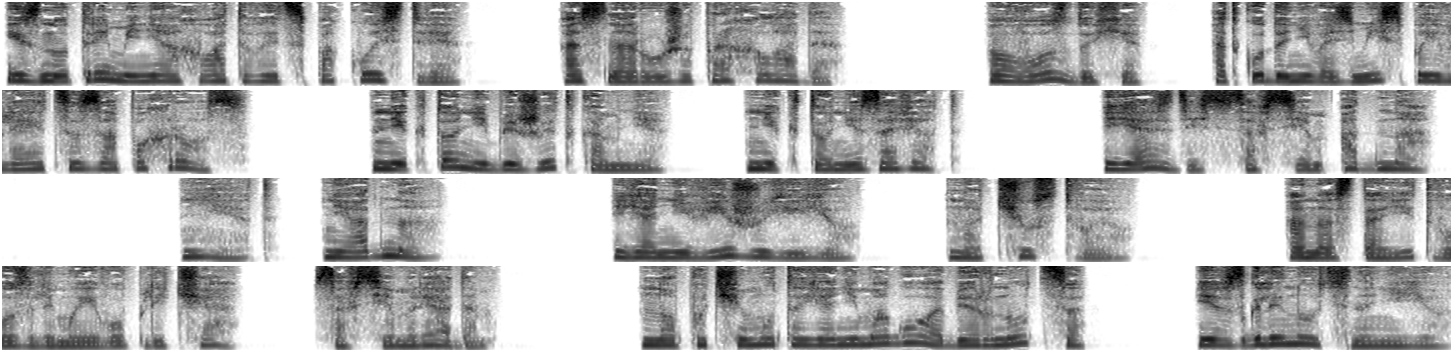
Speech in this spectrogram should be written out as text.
Изнутри меня охватывает спокойствие, а снаружи прохлада. В воздухе, откуда ни возьмись, появляется запах роз. Никто не бежит ко мне, никто не зовет. Я здесь совсем одна. Нет, не одна. Я не вижу ее, но чувствую. Она стоит возле моего плеча, совсем рядом. Но почему-то я не могу обернуться и взглянуть на нее.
